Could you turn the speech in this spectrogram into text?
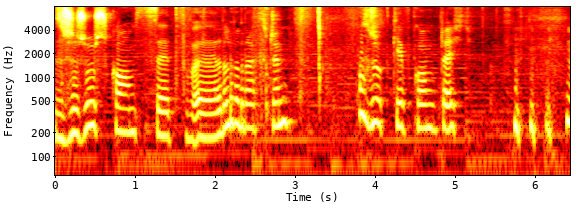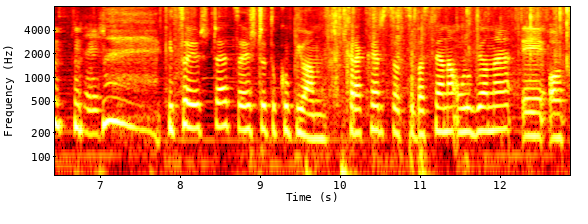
z rzeżuszką, z, y, z czym? Z rzodkiewką, cześć. I co jeszcze? Co jeszcze tu kupiłam? Krakersy od Sebastiana ulubione i od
